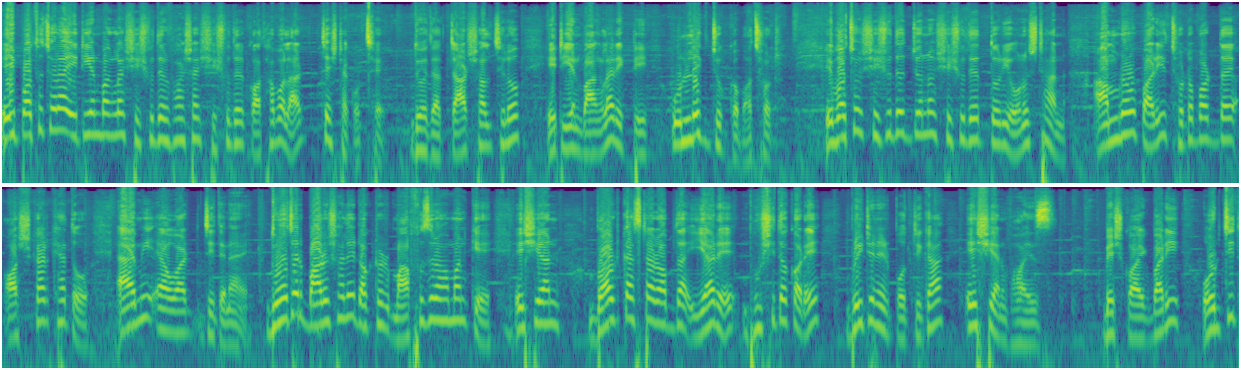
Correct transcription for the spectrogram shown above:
এই পথচলা এটিএন বাংলা শিশুদের ভাষায় শিশুদের কথা বলার চেষ্টা করছে। দু হাজার চার সাল ছিল এটিএন বাংলার একটি উল্লেখযোগ্য বছর। এবছর শিশুদের জন্য শিশুদের তৈরি অনুষ্ঠান আমরাও পারি ছোট পর্দায় অস্কার খ্যাত অ্যামি অ্যাওয়ার্ড জিতে নেয়। দু হাজার বারো সালে ডক্টর মাহফুজ রহমানকে এশিয়ান ব্রডকাস্টার অব দ্য ইয়ারে ভূষিত করে ব্রিটেনের পত্রিকা এশিয়ান ভয়েস। বেশ কয়েকবারই অর্জিত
